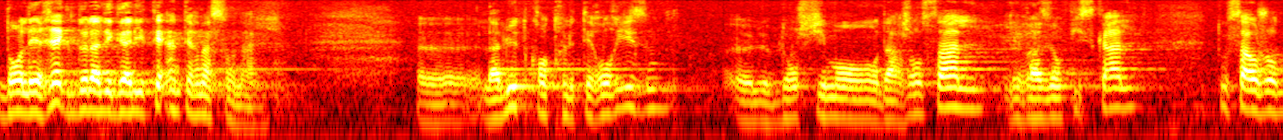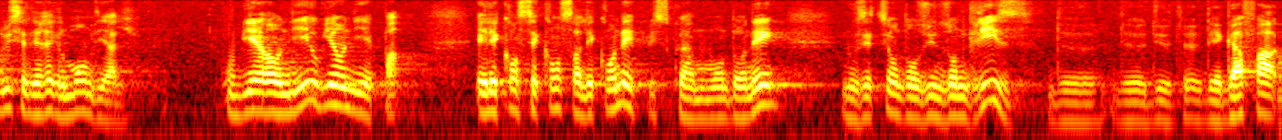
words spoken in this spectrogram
dans les règles de la légalité internationale. Euh, la lutte contre le terrorisme, euh, le blanchiment d'argent sale, l'évasion fiscale, tout ça aujourd'hui, c'est des règles mondiales. Ou bien on y est, ou bien on n'y est pas. Et les conséquences, on les connaît, puisqu'à un moment donné, nous étions dans une zone grise de, des GAFA,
